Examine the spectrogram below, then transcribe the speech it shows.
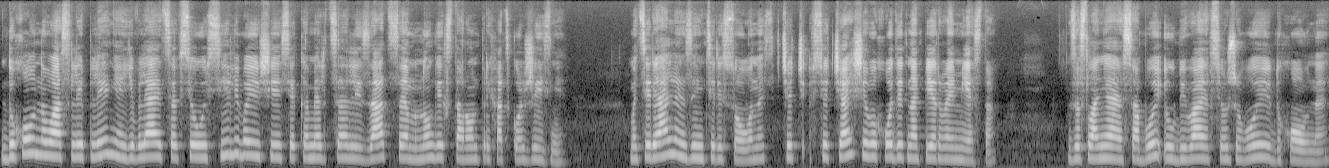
духовного ослепления является все усиливающаяся коммерциализация многих сторон приходской жизни. Материальная заинтересованность все чаще выходит на первое место, заслоняя собой и убивая все живое и духовное.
